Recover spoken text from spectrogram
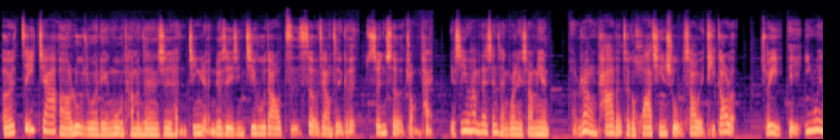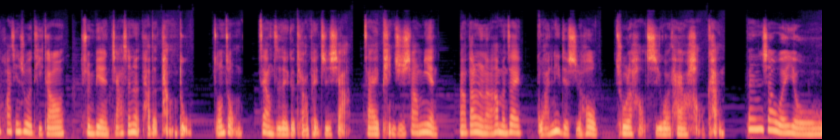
而这一家啊，路竹的莲雾，他们真的是很惊人，就是已经几乎到紫色这样子一个深色状态，也是因为他们在生产管理上面，呃，让它的这个花青素稍微提高了，所以也因为花青素的提高，顺便加深了它的糖度。种种这样子的一个调配之下，在品质上面，那当然了，他们在管理的时候。除了好吃以外，它要好看，但稍微有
